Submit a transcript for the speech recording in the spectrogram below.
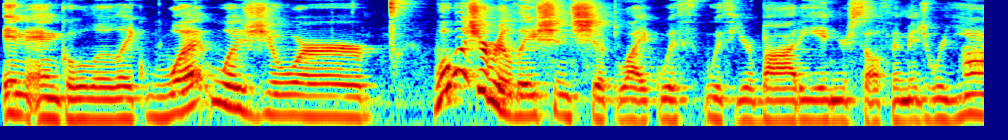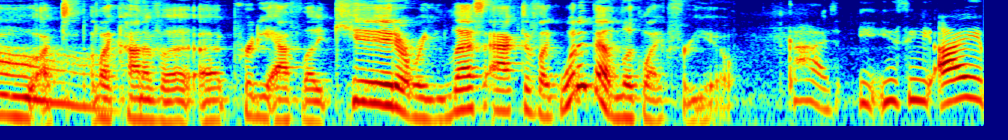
in Angola, like, what was your what was your relationship like with with your body and your self image? Were you a t- like kind of a, a pretty athletic kid, or were you less active? Like, what did that look like for you? Gosh, you see, I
